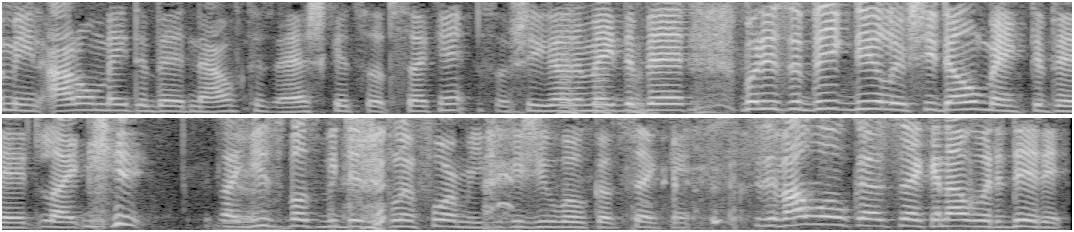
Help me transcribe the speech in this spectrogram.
I mean, I don't make the bed now because Ash gets up second, so she got to make the bed. But it's a big deal if she don't make the bed. Like, like yeah. you're supposed to be disciplined for me because you woke up second. Because if I woke up second, I would have did it.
